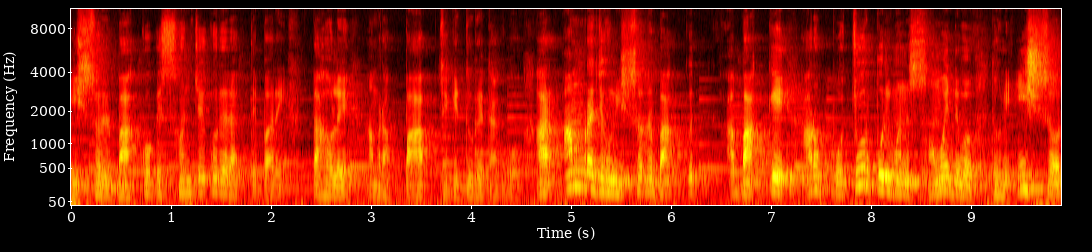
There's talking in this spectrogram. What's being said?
ঈশ্বরের বাক্যকে সঞ্চয় করে রাখতে পারি, তাহলে আমরা পাপ থেকে দূরে থাকব। আর আমরা যখন ঈশ্বরের বাক্য, বাক্যে আরও প্রচুর পরিমাণে সময় দেব, তখন ঈশ্বর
